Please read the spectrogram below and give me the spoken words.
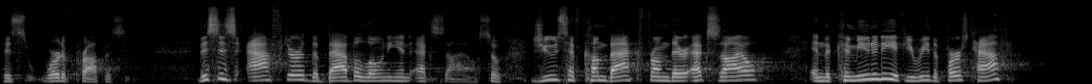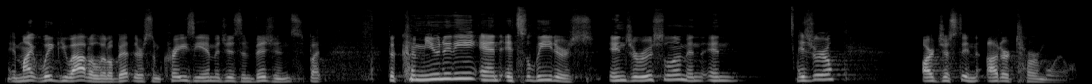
his word of prophecy. This is after the Babylonian exile. So Jews have come back from their exile, and the community, if you read the first half, it might wig you out a little bit. There's some crazy images and visions, but the community and its leaders in Jerusalem and in Israel are just in utter turmoil.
